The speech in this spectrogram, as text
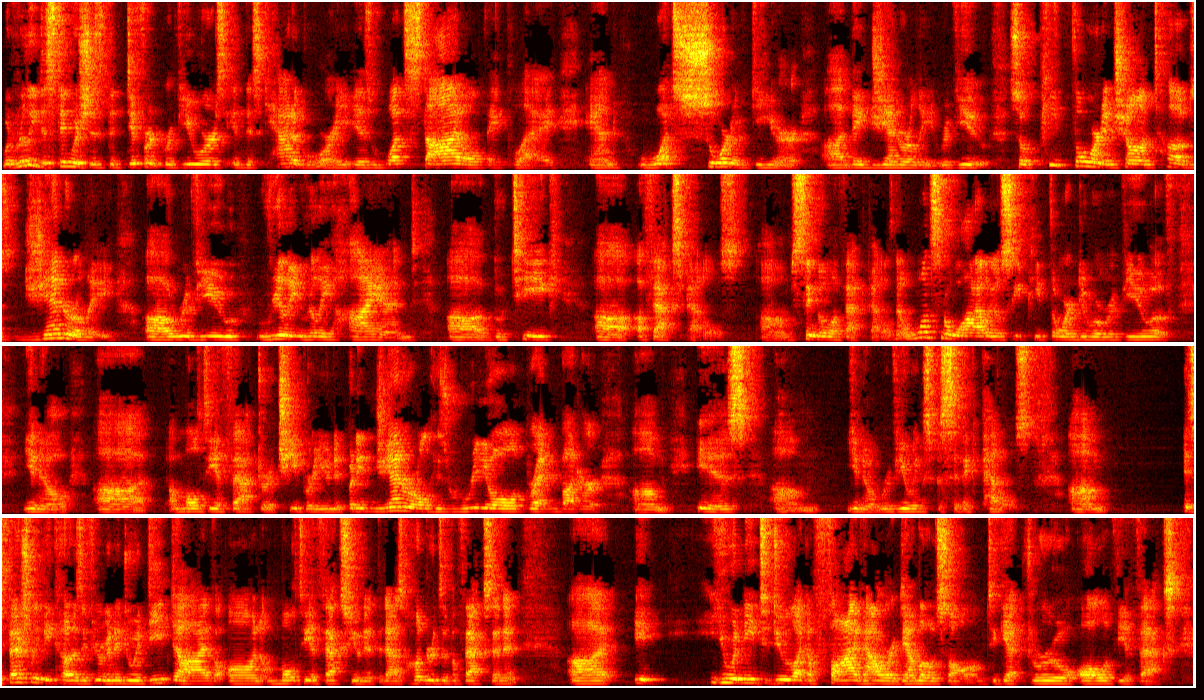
What really distinguishes the different reviewers in this category is what style they play and what sort of gear uh, they generally review. So Pete Thorn and Sean Tubbs generally uh, review really, really high-end uh, boutique uh, effects pedals um, single effect pedals. Now, once in a while, you'll see Pete Thorn do a review of, you know, uh, a multi-effect or a cheaper unit, but in general, his real bread and butter um, is, um, you know, reviewing specific pedals. Um, especially because if you're going to do a deep dive on a multi-effects unit that has hundreds of effects in it, uh, it you would need to do like a five-hour demo song to get through all of the effects.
